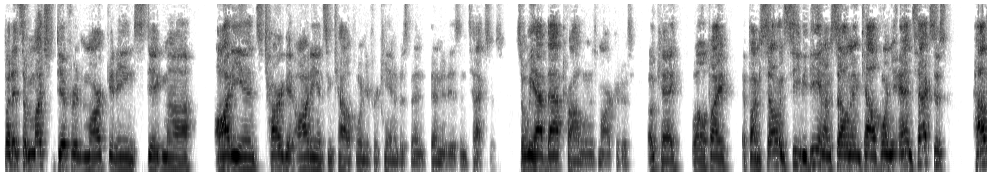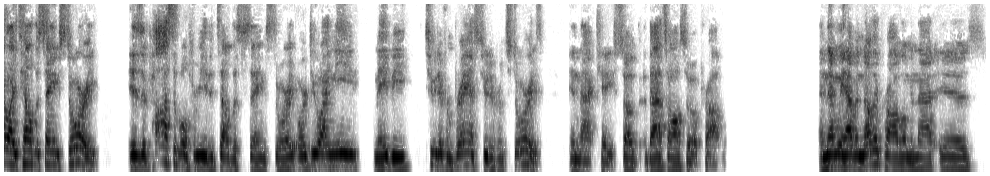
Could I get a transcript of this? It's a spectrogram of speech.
But it's a much different marketing stigma, audience, target audience in California for cannabis than, than it is in Texas. So we have that problem as marketers. Okay, well if I if I'm selling CBD and I'm selling it in California and Texas, how do I tell the same story? Is it possible for me to tell the same story, or do I need maybe two different brands, two different stories in that case? So that's also a problem. And then we have another problem, and that is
